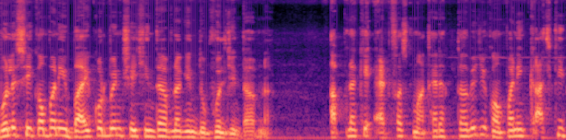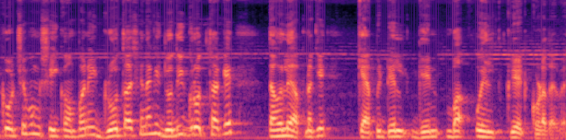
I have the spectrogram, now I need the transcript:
বলে সেই কোম্পানি বাই করবেন সেই চিন্তাভাবনা কিন্তু ভুল চিন্তাভাবনা। আপনাকে অ্যাট ফার্স্ট মাথায় রাখতে হবে যে কোম্পানি কাজ কী করছে এবং সেই কোম্পানির গ্রোথ আছে নাকি? যদি গ্রোথ থাকে, তাহলে আপনাকে ক্যাপিটাল গেন বা ওয়েলথ ক্রিয়েট করে দেবে।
